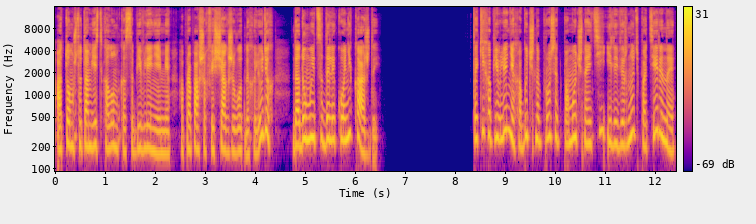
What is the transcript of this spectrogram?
О том, что там есть колонка с объявлениями о пропавших вещах, животных и людях, додумается далеко не каждый. В таких объявлениях обычно просят помочь найти или вернуть потерянное,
